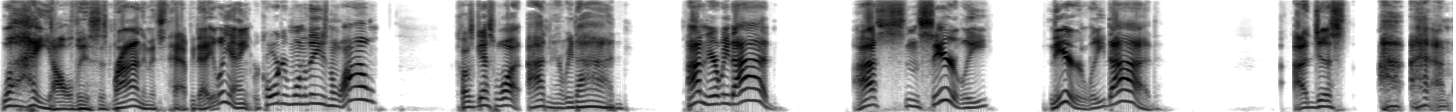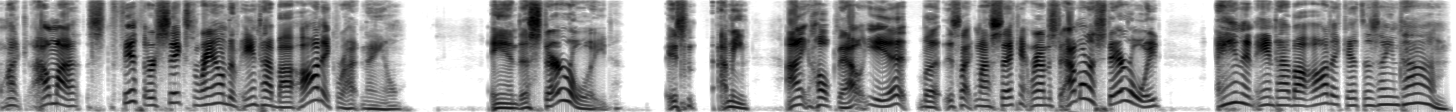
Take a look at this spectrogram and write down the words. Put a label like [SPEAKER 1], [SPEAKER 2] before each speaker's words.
[SPEAKER 1] Well, hey, y'all, this is Brian and it's Happy Daily. I ain't recorded one of these in a while. Because guess what? I nearly died. I nearly died. I sincerely nearly died. I just, I, I'm like on my fifth or sixth round of antibiotic right now and a steroid. It's, I mean, I ain't hulked out yet, but it's like my second round of steroid. I'm on a steroid and an antibiotic at the same time.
